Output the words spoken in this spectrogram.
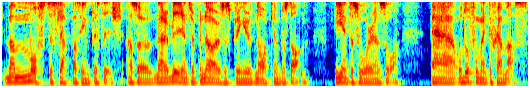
man måste släppa sin prestige. Alltså när du blir entreprenör så springer du ut naken på stan. Det är inte svårare än så. Eh, och då får man inte skämmas.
